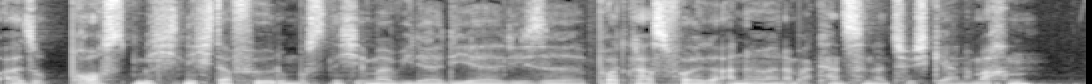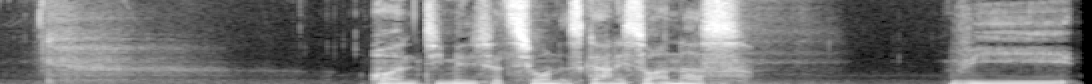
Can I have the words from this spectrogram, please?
also brauchst mich nicht dafür, du musst nicht immer wieder dir diese Podcast-Folge anhören, aber kannst du natürlich gerne machen. Und die Meditation ist gar nicht so anders wie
